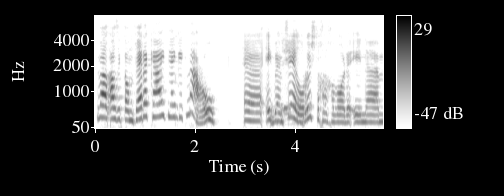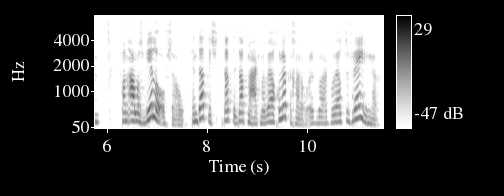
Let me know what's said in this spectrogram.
Terwijl als ik dan verder kijk, denk ik, nou, eh, ik ben veel rustiger geworden in ehm, van alles willen of zo. En dat, is, dat, dat maakt me wel gelukkiger. Dat maakt me wel tevredener.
